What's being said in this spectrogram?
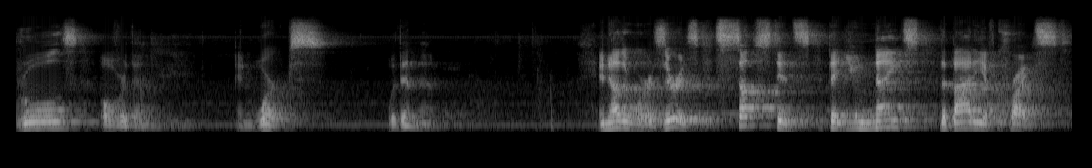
rules over them and works within them. In other words, there is substance that unites the body of Christ.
